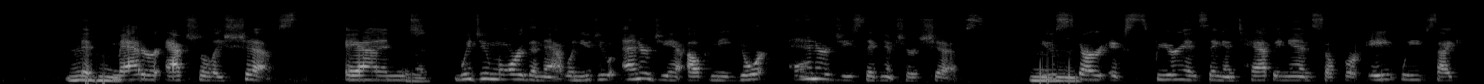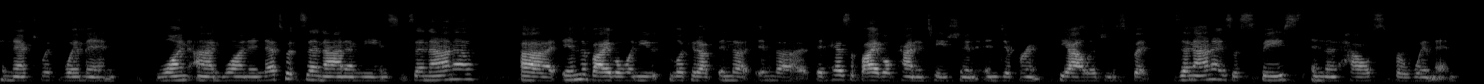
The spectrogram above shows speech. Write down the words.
it, Mhm. matter actually shifts. And Correct. we do more than that. When you do energy alchemy, your energy signature shifts. You Mhm. start experiencing and tapping in. So for eight weeks, I connect with women one on one, and that's what Zenana means. Zenana, uh, in the Bible, when you look it up in the in the, it has a Bible connotation in different theologies, but Zenana is a space in the house for women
